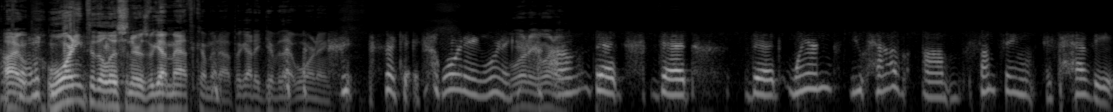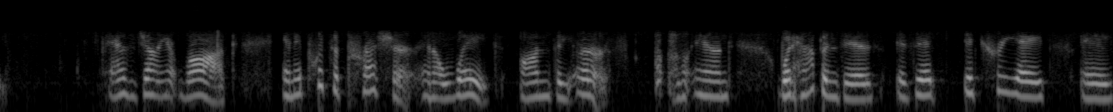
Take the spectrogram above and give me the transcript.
All right. Warning to the listeners. We got math coming up. I got to give that warning. okay, warning, warning, Warning, warning. Um, that that that when you have um, something as heavy as giant rock, and it puts a pressure and a weight on the earth, and what happens is is it it creates a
